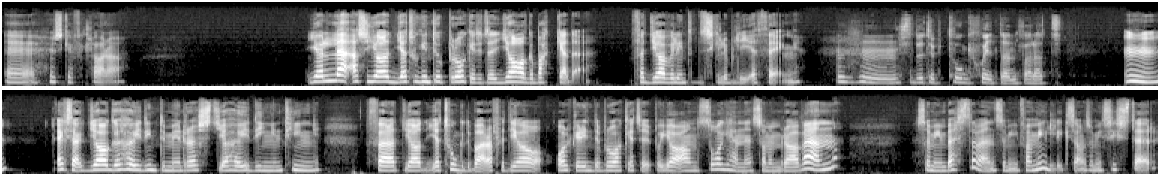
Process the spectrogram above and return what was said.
eh, hur ska jag förklara? Jag, lä- alltså jag, jag tog inte upp bråket utan jag backade. För att jag ville inte att det skulle bli a thing. Mhm. Så du typ tog skiten för att... Mm. Exakt, jag höjde inte min röst, jag höjde ingenting. För att jag, jag tog det bara för att jag orkade inte bråka typ. Och jag ansåg henne som en bra vän. Som min bästa vän, som min familj liksom, som min syster.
